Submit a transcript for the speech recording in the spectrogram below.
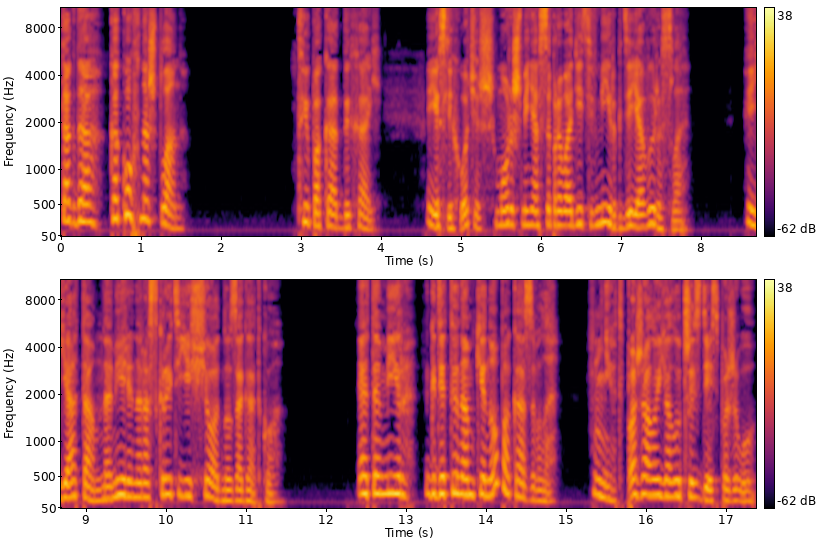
«Тогда каков наш план?» Ты пока отдыхай. Если хочешь, можешь меня сопроводить в мир, где я выросла. Я там намерена раскрыть еще одну загадку. Это мир, где ты нам кино показывала? Нет, пожалуй, я лучше здесь поживу.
